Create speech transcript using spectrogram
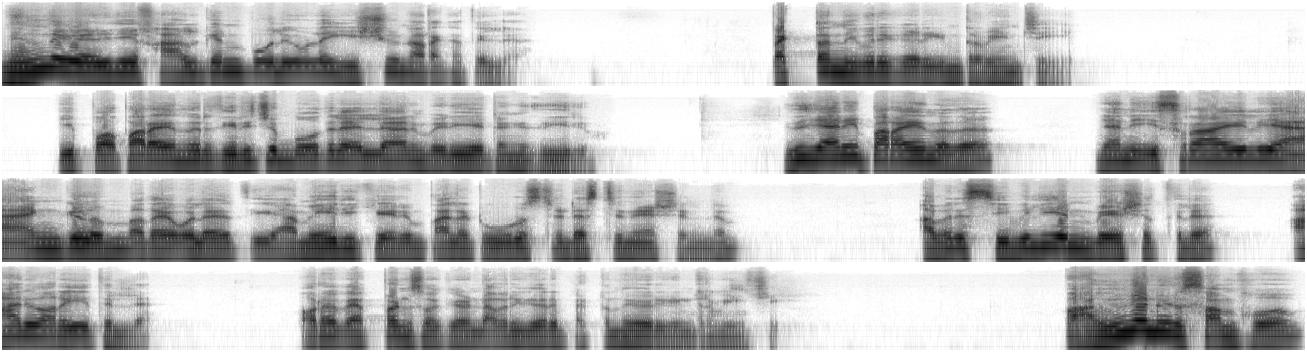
നിന്ന് കഴിഞ്ഞ് ഫാൽഗൻ പോലെയുള്ള ഇഷ്യൂ നടക്കത്തില്ല. പെട്ടെന്ന് ഇവർ കയറി ഇന്റർവ്യൂ ചെയ്യും. പ- പറയുന്നൊരു തിരിച്ചും ബോധത്തിൽ എല്ലാവരും വെടിയേറ്റങ്ങ് തീരും. ഇത് ഞാൻ ഈ പറയുന്നത് ഞാൻ ഇസ്രായേലി ആംഗിളും അതേപോലെ ഈ അമേരിക്കയിലും പല ടൂറിസ്റ്റ് ഡെസ്റ്റിനേഷനിലും അവർ സിവിലിയൻ വേഷത്തിൽ ആരും അറിയത്തില്ല. ഓരോ വെപ്പൺസ് ഒക്കെ ഉണ്ട് അവർ കയറി പെട്ടെന്ന് കയറി ഇന്റർവ്യൂ ചെയ്യും. അപ്പം അങ്ങനൊരു സംഭവം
